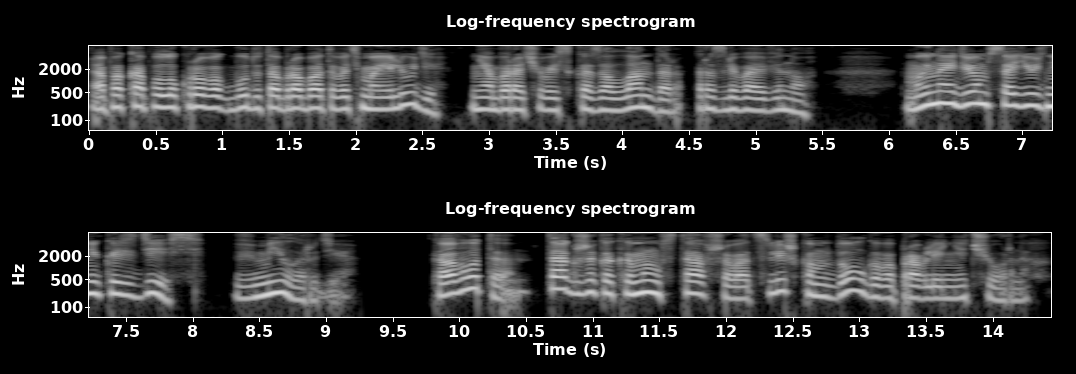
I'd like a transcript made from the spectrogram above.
«А пока полукровок будут обрабатывать мои люди», не оборачиваясь, сказал Ландер, разливая вино, «мы найдем союзника здесь, в Милларде. Кого-то, так же, как и мы, уставшего от слишком долгого правления черных.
